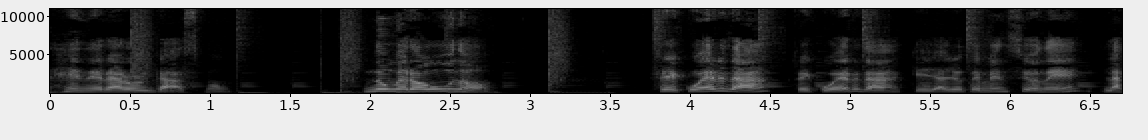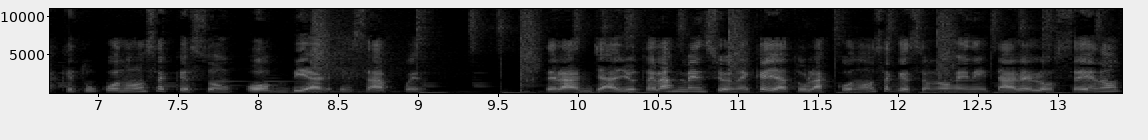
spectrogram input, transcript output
generar orgasmo. Número uno, Recuerda, recuerda que ya yo te mencioné las que tú conoces que son obvias, esas pues ya yo te las mencioné que ya tú las conoces, que son los genitales, los senos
